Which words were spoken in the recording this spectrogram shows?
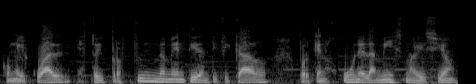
con el cual estoy profundamente identificado porque nos une la misma visión,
